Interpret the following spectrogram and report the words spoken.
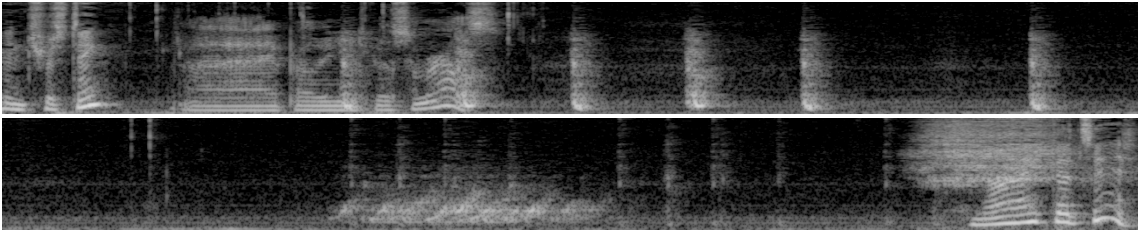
Interesting. I probably need to go somewhere else. No, I think that's it.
